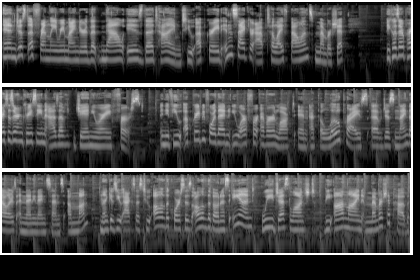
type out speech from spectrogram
And just a friendly reminder that now is the time to upgrade inside your app to Life Balance membership because our prices are increasing as of January 1st. And if you upgrade before then, you are forever locked in at the low price of just $9.99 a month. And that gives you access to all of the courses, all of the bonus, and we just launched the online membership hub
